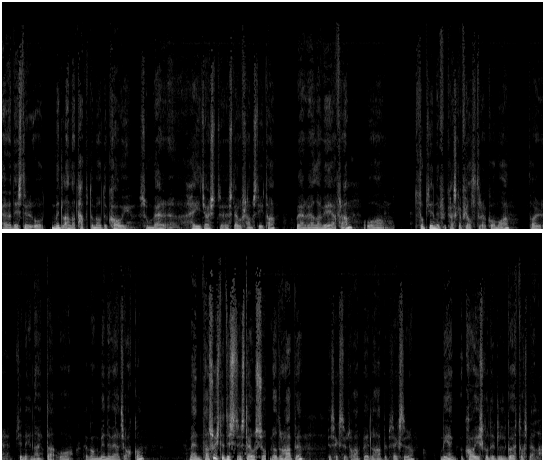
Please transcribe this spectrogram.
ära dister och mittel annat tappte mot Koi som var hej just stor framstid ta var väl av er fram och så begynner kanskje fjolter å komme av, tar begynner innhenta, og det ganger minne vel til åkken. Men den sørste distance stod så mødre HP, P60 til HP, eller HP P60, med en kaj skulle til Gøte å spille.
